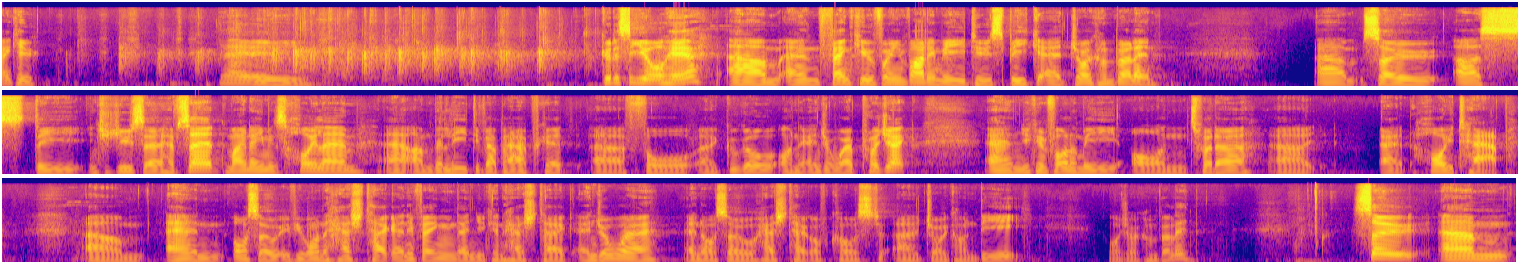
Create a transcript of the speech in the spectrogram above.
Thank you. Yay. Good to see you all here, um, and thank you for inviting me to speak at droidcon Berlin. Um, so, as the introducer have said, my name is Hoi Lam. Uh, I'm the lead developer advocate uh, for uh, Google on the Android Wear project, and you can follow me on Twitter uh, at HoiTab. Um, and also, if you want to hashtag anything, then you can hashtag Wear, and also hashtag, of course, uh, droidconDE or droidcon Berlin. So, um,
